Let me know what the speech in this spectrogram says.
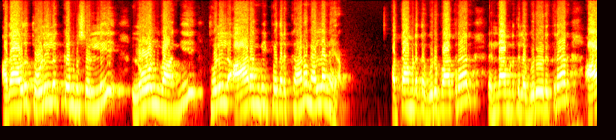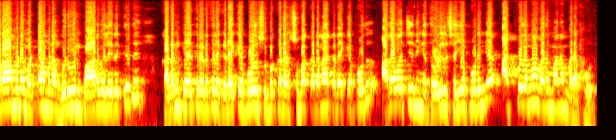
அதாவது தொழிலுக்கு என்று சொல்லி லோன் வாங்கி தொழில் ஆரம்பிப்பதற்கான நல்ல நேரம். பத்தாம் இடத்தை குரு பார்க்கிறார் இரண்டாம் இடத்துல குரு இருக்கிறார் ஆறாம் இடம் எட்டாம் இடம் குருவின் பார்வையில் இருக்குது. கடன் கேட்கிற இடத்துல கிடைக்க போது சுபக்கடன் சுபக்கடனா கிடைக்க போகுது. அதை வச்சு நீங்க தொழில் செய்ய போறீங்க அற்புதமா வருமானம் வரப்போகுது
